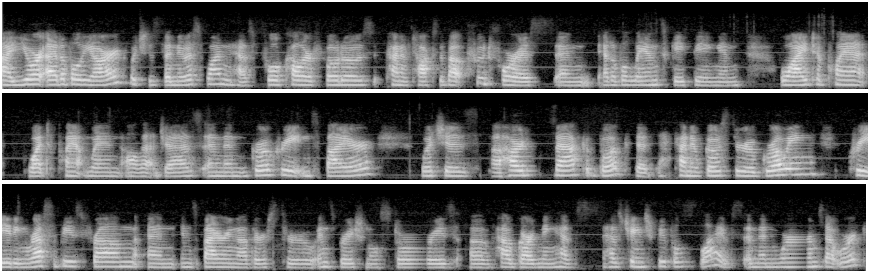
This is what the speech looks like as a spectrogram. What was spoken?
Uh, Your Edible Yard, which is the newest one, it has full color photos. It kind of talks about food forests and edible landscaping and why to plant, what to plant when, all that jazz. And then Grow, Create, Inspire, which is a hardback book that kind of goes through growing, creating recipes from, and inspiring others through inspirational stories of how gardening has has changed people's lives. And then Worms at Work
